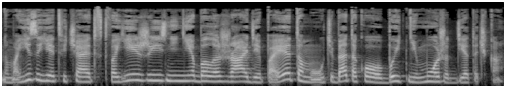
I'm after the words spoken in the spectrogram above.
Но Маиза ей отвечает, в твоей жизни не было жади, поэтому у тебя такого быть не может, деточка.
